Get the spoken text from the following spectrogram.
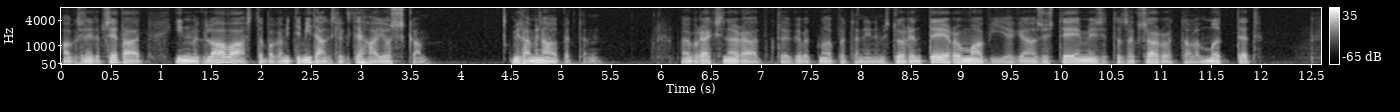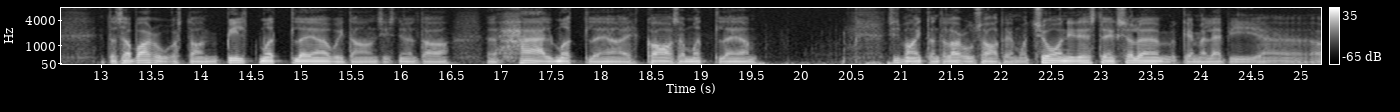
aga see näitab seda, et inimene küll avastab, aga mitte midagi sellega teha ei oska. mida mina õpetan? ma juba rääkisin ära, et kõigepealt ma õpetan inimest orienteeruma viie keha süsteemis, et ta saaks aru, et tal on mõtted, et ta saab aru, kas ta on piltmõtleja või ta on siis nii-öelda äh, häälmõtleja ehk kaasamõtleja siis ma aitan tal aru saada emotsioonidest, eks ole, käime läbi äh,,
